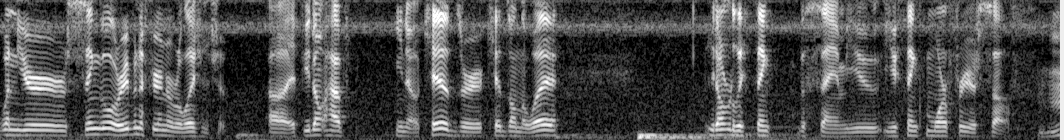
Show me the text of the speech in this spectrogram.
when you're single or even if you're in a relationship, uh, if you don't have you know kids or kids on the way, you don't really think the same. You you think more for yourself. Mm-hmm.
